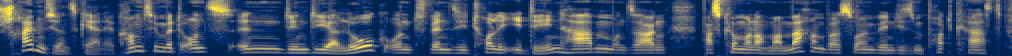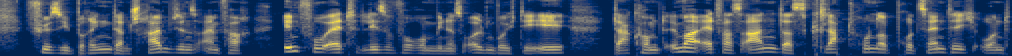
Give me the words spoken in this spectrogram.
schreiben Sie uns gerne. Kommen Sie mit uns in den Dialog und wenn Sie tolle Ideen haben und sagen, was können wir noch mal machen, was sollen wir in diesem Podcast für Sie bringen, dann schreiben Sie uns einfach info at leseforum-oldenburg.de. Da kommt immer etwas an, das klappt hundertprozentig und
